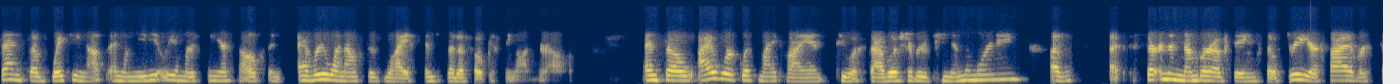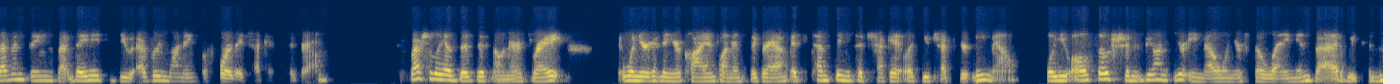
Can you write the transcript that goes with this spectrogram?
sense of waking up and immediately immersing yourself in everyone else's life instead of focusing on your own. And so I work with my clients to establish a routine in the morning of a certain number of things. So, three or five or seven things that they need to do every morning before they check Instagram, especially as business owners, right? When you're getting your clients on Instagram, it's tempting to check it like you check your email. Well, you also shouldn't be on your email when you're still laying in bed. We can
